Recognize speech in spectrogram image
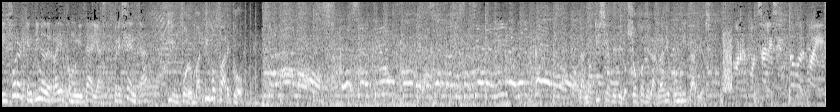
El Foro Argentino de Radios Comunitarias presenta Informativo Farco. ¡Ganamos! ¡Es el triunfo de las organizaciones libres del pueblo! Las noticias desde los ojos de las radios comunitarias. corresponsales en todo el país.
